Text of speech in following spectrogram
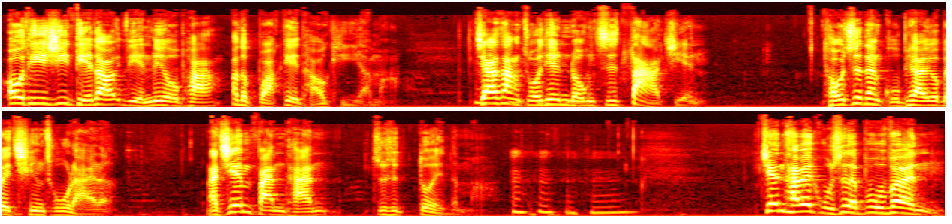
，OTC 跌到一点六趴，阿都博给逃去啊嘛。加上昨天融资大减，投资的股票又被清出来了，那今天反弹就是对的嘛。今天台北股市的部分，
